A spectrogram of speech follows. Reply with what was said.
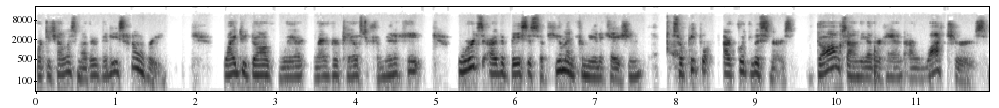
or to tell his mother that he's hungry. Why do dogs wag their tails to communicate? Words are the basis of human communication, so people are good listeners. Dogs, on the other hand, are watchers.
